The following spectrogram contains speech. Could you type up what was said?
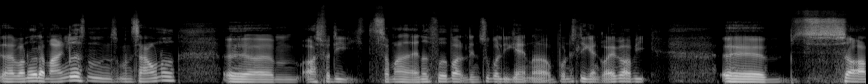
der var noget, der manglede, sådan, som man savnede. Øh, også fordi så meget andet fodbold end Superligaen og Bundesligaen går jeg ikke op i. Øh, så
